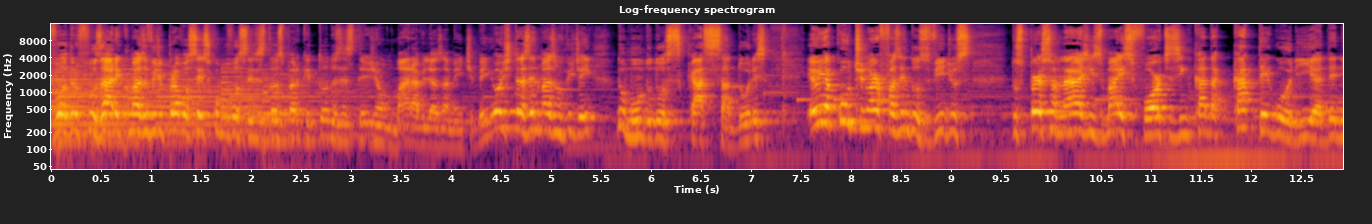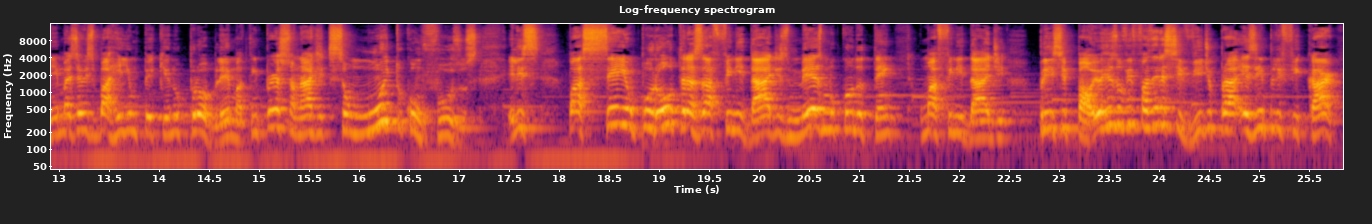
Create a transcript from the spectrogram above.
Evandro Fusari com mais um vídeo pra vocês, como vocês estão? Espero que todos estejam maravilhosamente bem. Hoje trazendo mais um vídeo aí do mundo dos caçadores. Eu ia continuar fazendo os vídeos dos personagens mais fortes em cada categoria de Enem Mas eu esbarrei um pequeno problema. Tem personagens que são muito confusos. Eles passeiam por outras afinidades mesmo quando tem uma afinidade principal. Eu resolvi fazer esse vídeo para exemplificar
